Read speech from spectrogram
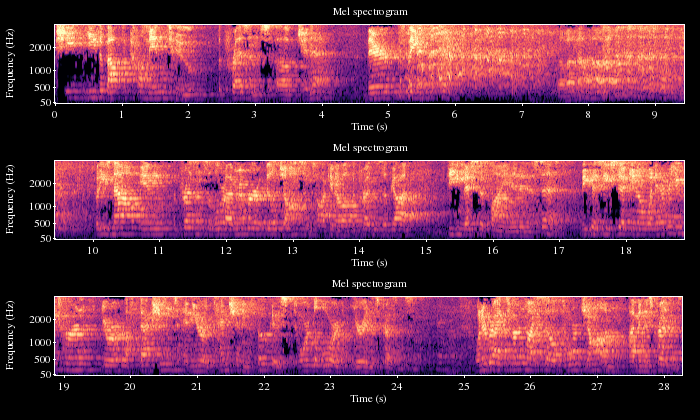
She, he's about to come into the presence of Jeanette. They're face to face. But he's now in the presence of the Lord. I remember Bill Johnson talking about the presence of God demystifying it in a sense. Because he said, you know, whenever you turn your affections and your attention and focus toward the Lord, you're in his presence. Whenever I turn myself toward John, I'm in his presence.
